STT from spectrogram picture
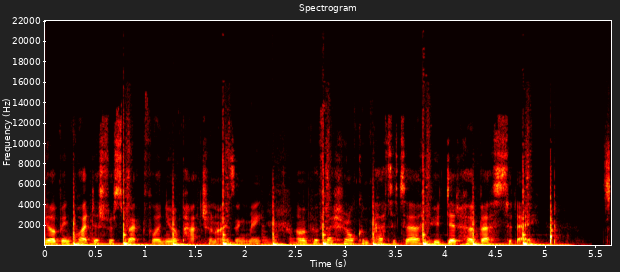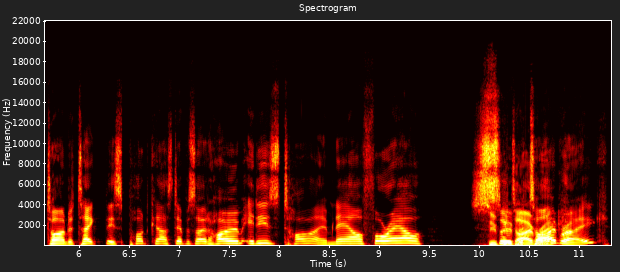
you have been quite disrespectful and you are patronizing me. I'm a professional competitor who did her best today. It's time to take this podcast episode home. It is time now for our Super super, tie tie break.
